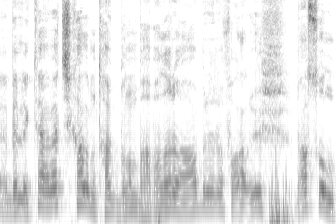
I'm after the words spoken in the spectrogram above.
e, birlikte eve çıkalım. Tabii bunun babaları abileri falan üf nasıl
